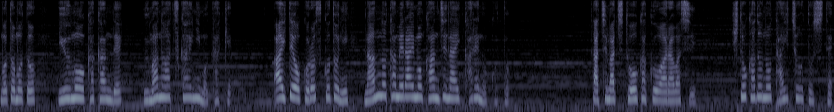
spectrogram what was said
もともと勇猛果敢で馬の扱いにも長け相手を殺すことに何のためらいも感じない彼のこと。たちまち頭角を現し人角の隊長として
